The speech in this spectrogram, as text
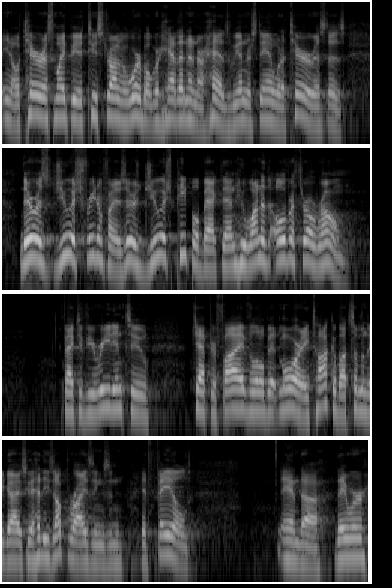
you know, terrorist might be a too strong a word, but we have that in our heads. We understand what a terrorist is. There was Jewish freedom fighters. There was Jewish people back then who wanted to overthrow Rome. In fact, if you read into chapter 5 a little bit more, they talk about some of the guys who had these uprisings and it failed. And uh, they were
